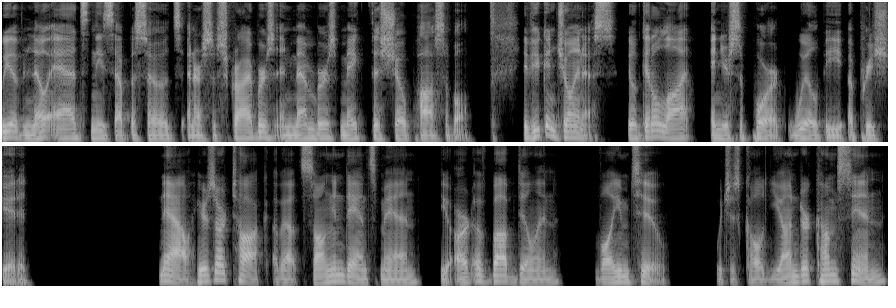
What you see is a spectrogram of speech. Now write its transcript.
We have no ads in these episodes, and our subscribers and members make this show possible. If you can join us, you'll get a lot, and your support will be appreciated. Now, here's our talk about Song and Dance Man, The Art of Bob Dylan, Volume 2, which is called Yonder Comes Sin.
